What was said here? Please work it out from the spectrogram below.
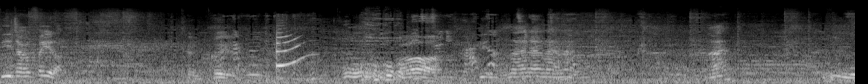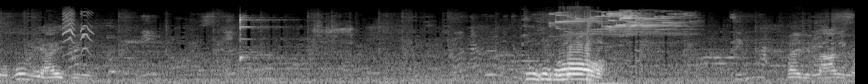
第一张。废了。很贵的。哦，来来来来，来，我不比爱心。哇！那你拉着我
